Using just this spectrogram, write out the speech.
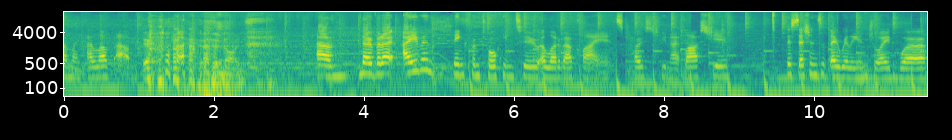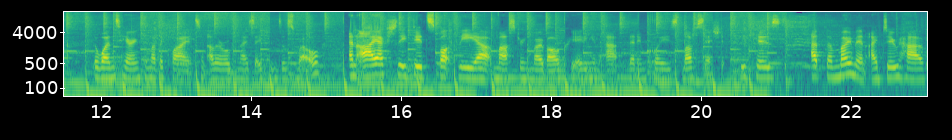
I'm like, I love app. nice. Um, no, but I, I even think from talking to a lot of our clients post Unite last year, the sessions that they really enjoyed were the ones hearing from other clients and other organizations as well. And I actually did spot the uh, Mastering Mobile Creating an App That Employees Love session because at the moment, I do have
